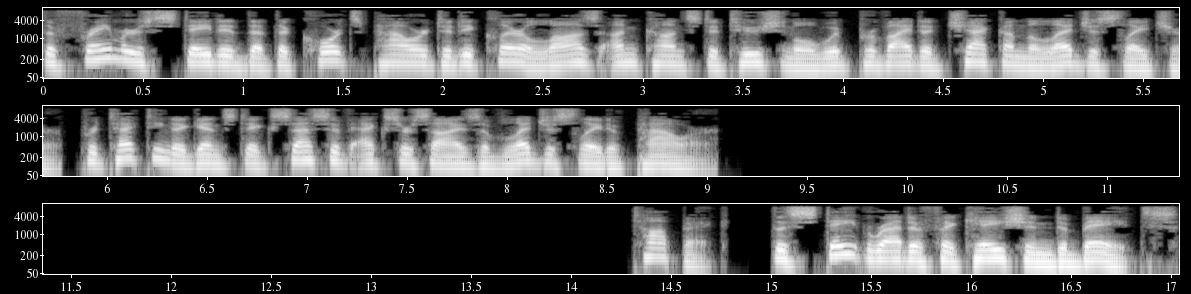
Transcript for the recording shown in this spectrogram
The framers stated that the court's power to declare laws unconstitutional would provide a check on the legislature, protecting against excessive exercise of legislative power. The state ratification debates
